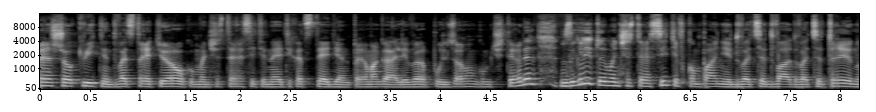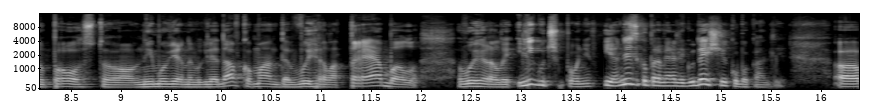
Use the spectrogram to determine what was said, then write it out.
1 квітня 23 року Манчестер Сіті на Etihad Stadium перемагає Ліверпуль з рахунком 4-1. Взагалі той Манчестер Сіті в компанії 22-23 ну просто неймовірно виглядав. Команда виграла требл, виграли і Лігу Чемпіонів, і англійську прем'єр-лігу, де ще й Кубок Англії. Е,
